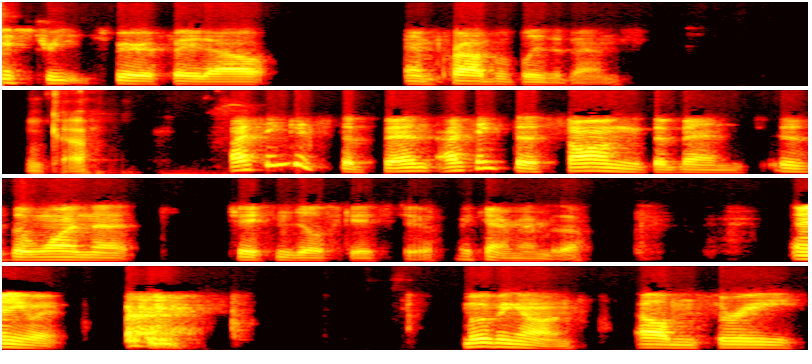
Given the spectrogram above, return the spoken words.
is Street Spirit Fade Out, and probably the Bends. Okay. I think it's the Ben. I think the song "The Bends" is the one that Jason Dill skates to. I can't remember though. Anyway, moving on. Album three,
